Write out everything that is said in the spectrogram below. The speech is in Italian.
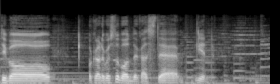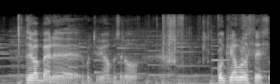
Tipo, ho creato questo podcast e niente. Se va bene continuiamo, se no continuiamo lo stesso.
